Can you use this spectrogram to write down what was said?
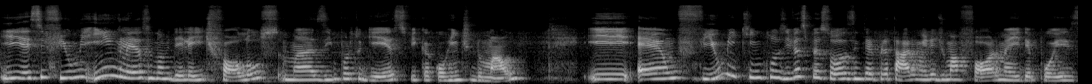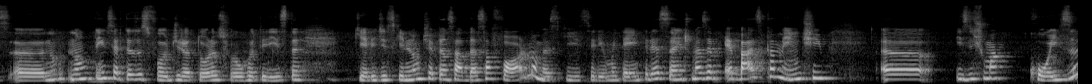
E esse filme, em inglês, o nome dele é It Follows, mas em português fica Corrente do Mal. E é um filme que, inclusive, as pessoas interpretaram ele de uma forma e depois. Uh, não, não tenho certeza se foi o diretor ou se foi o roteirista, que ele disse que ele não tinha pensado dessa forma, mas que seria uma ideia interessante. Mas é, é basicamente. Uh, existe uma coisa,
